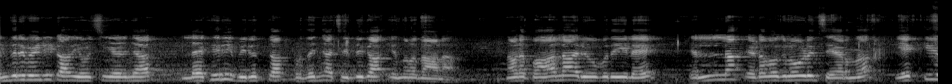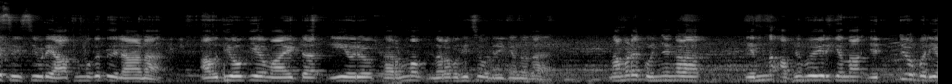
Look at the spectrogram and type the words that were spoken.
എന്തിനു വേണ്ടിയിട്ടാണ് ചോദിച്ചു കഴിഞ്ഞാൽ ലഹരി വിരുദ്ധ പ്രതിജ്ഞ ചെല്ലുക എന്നുള്ളതാണ്. നമ്മുടെ പാലാ രൂപതയിലെ എല്ലാ ഇടവകളോടും ചേർന്ന് എ കെ സി സിയുടെ ആഭിമുഖ്യത്തിലാണ് ഔദ്യോഗികമായിട്ട് ഈ ഒരു കർമ്മം നിർവഹിച്ചുകൊണ്ടിരിക്കുന്നത്. നമ്മുടെ കുഞ്ഞുങ്ങൾ ഇന്ന് അഭിമുഖീകരിക്കുന്ന ഏറ്റവും വലിയ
